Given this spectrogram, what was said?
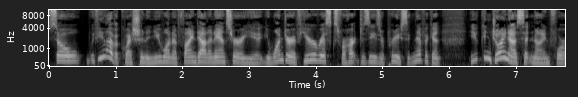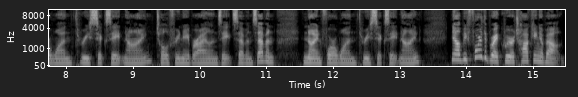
So, if you have a question and you want to find out an answer, or you, you wonder if your risks for heart disease are pretty significant, you can join us at 941 3689, toll free Neighbor Islands 877 941 3689. Now, before the break, we were talking about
